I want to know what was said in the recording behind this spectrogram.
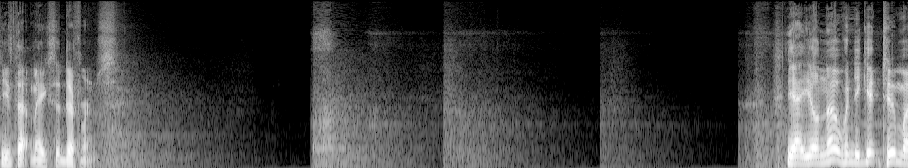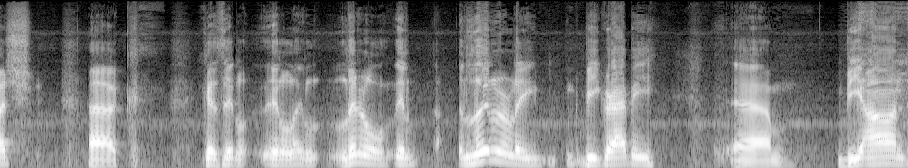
See if that makes a difference. Yeah, you'll know when you get too much, because uh, it'll it'll literal it'll literally be grabby um, beyond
